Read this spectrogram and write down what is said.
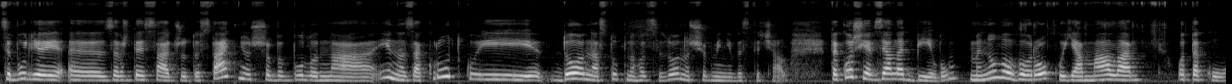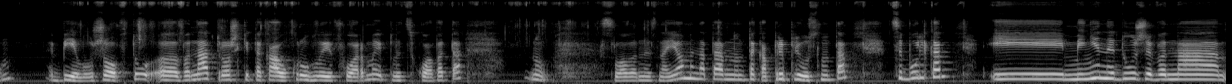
Цибулі е, завжди саджу достатньо, щоб було на, і на закрутку, і до наступного сезону, щоб мені вистачало. Також я взяла білу. Минулого року я мала отаку білу, жовту. Е, вона трошки така округлої форми і плицьковата. Ну, Слово незнайоме, напевно, ну, така приплюснута цибулька. І мені не дуже вона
